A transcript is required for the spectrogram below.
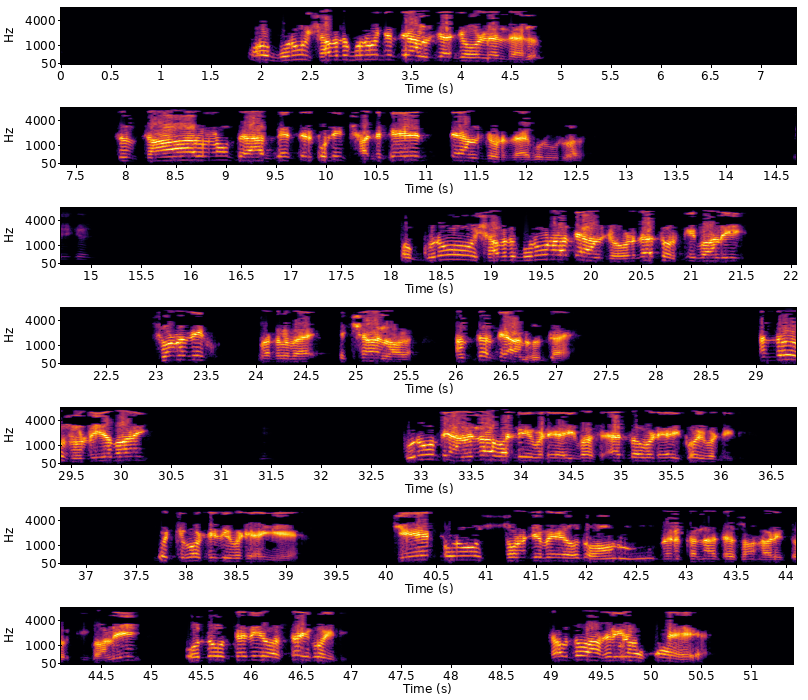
ਉਹ ਗੁਰੂ ਸ਼ਬਦ ਗੁਰੂ ਚ ਧਿਆਨ ਚ ਜੋੜ ਲੈਂਦਾ ਨਾ। ਸੰਸਾਰ ਨੂੰ ਤਿਆਗ ਕੇ ਤਿਰਕੁਟੀ ਛੱਡ ਕੇ ਧਿਆਨ ਜੁੜਦਾ ਗੁਰੂ ਨਾਲ। ਠੀਕ ਹੈ ਉਹ ਗੁਰੂ ਸ਼ਬਦ ਗੁਰੂ ਨਾਲ ਧਿਆਨ ਜੋੜਦਾ ਤੁਰਕੀ ਬਾਣੀ ਸੁਣਨ ਦੀ ਮਤਲਬ ਹੈ ਇੱਛਾ ਨਾਲ ਅੰਦਰ ਧਿਆਨ ਹੁੰਦਾ ਹੈ। ਅੰਦਰੋਂ ਸੁਣਦੀ ਹੈ ਬਾਣੀ। ਗੁਰੂ ਧਿਆਨ ਦਾ ਵੱਡੀ ਵਡਿਆਈ ਬਸ ਐਦੋਂ ਵਡਿਆਈ ਕੋਈ ਵੱਡੀ ਨਹੀਂ। ਉੱਚ ਕੋਟੀ ਦੀ ਵਡਿਆਈ ਹੈ। ਜੇ ਗੁਰੂ ਸੁਣ ਜਵੇ ਉਦੋਂ ਨੂੰ ਮੇਰੇ ਕੰਨਾਂ ਤੇ ਸੁਣਨ ਵਾਲੀ ਤੁਰਕੀ ਬਾਣੀ, ਉਦੋਂ ਉੱਤੇ ਦੀ ਅਵਸਥਾ ਹੀ ਕੋਈ ਨਹੀਂ। ਸਭ ਤੋਂ ਆਖਰੀ ਅਵਸਥਾ ਇਹ ਹੈ।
